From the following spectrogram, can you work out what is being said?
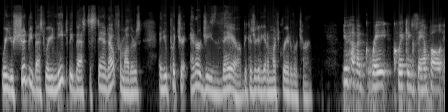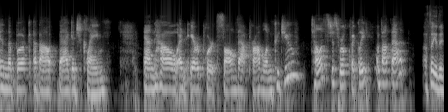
where you should be best, where you need to be best to stand out from others, and you put your energies there because you're going to get a much greater return. You have a great quick example in the book about baggage claim and how an airport solved that problem. Could you tell us just real quickly about that? I'll tell you the,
